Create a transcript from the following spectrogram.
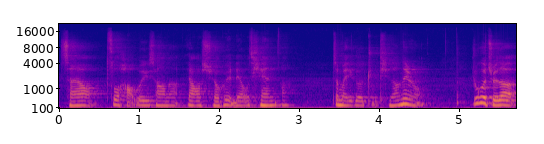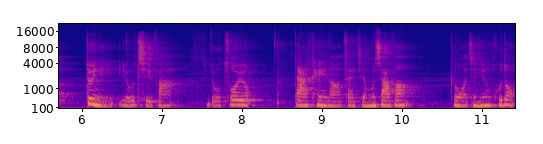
想要做好微商呢，要学会聊天啊这么一个主题的内容。如果觉得对你有启发、有作用，大家可以呢在节目下方。跟我进行互动，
